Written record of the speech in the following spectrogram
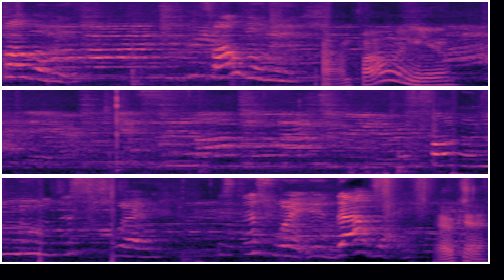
Follow me. Follow me. I'm following you. Follow you this way. It's this way and that way. Okay.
